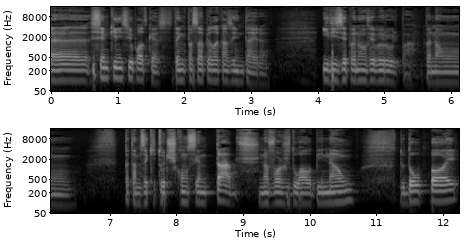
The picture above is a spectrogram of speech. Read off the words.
Uh, sempre que inicio o podcast, tenho que passar pela casa inteira e dizer para não haver barulho, pá, para não. para estarmos aqui todos concentrados na voz do Albinão, do Dope Boy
